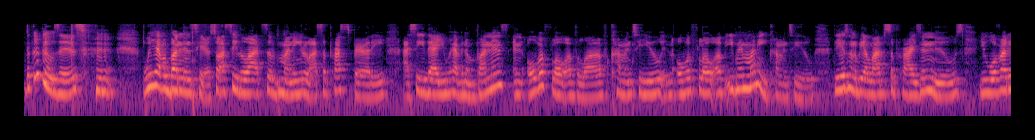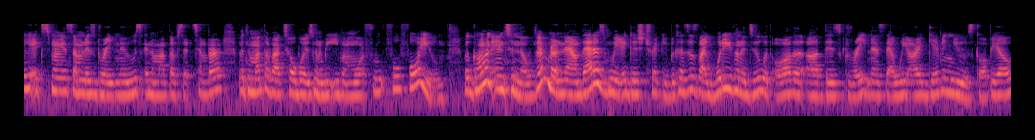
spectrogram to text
the good news is we have abundance here. So I see lots of money, lots of prosperity. I see that you have an abundance and overflow of love coming to you, an overflow of even money coming to you. There's going to be a lot of surprising news. You already experienced some of this great news in the month of September, but the month of October is going to be even more fruitful for you. But going into November now, that is where it gets tricky because it's like, what are you going to do with all the uh, this greatness that we are giving you, Scorpio?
